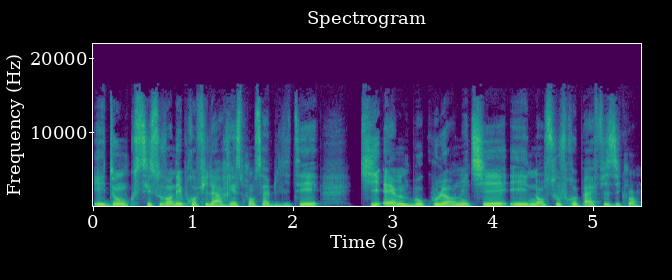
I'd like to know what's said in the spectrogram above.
Et donc, c'est souvent des profils à responsabilité qui aiment beaucoup leur métier et n'en souffrent pas physiquement.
